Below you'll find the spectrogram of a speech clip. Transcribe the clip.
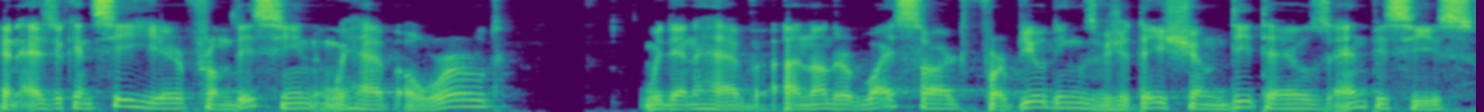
and as you can see here from this scene, we have a world, we then have another YSort for buildings, vegetation, details, NPCs,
